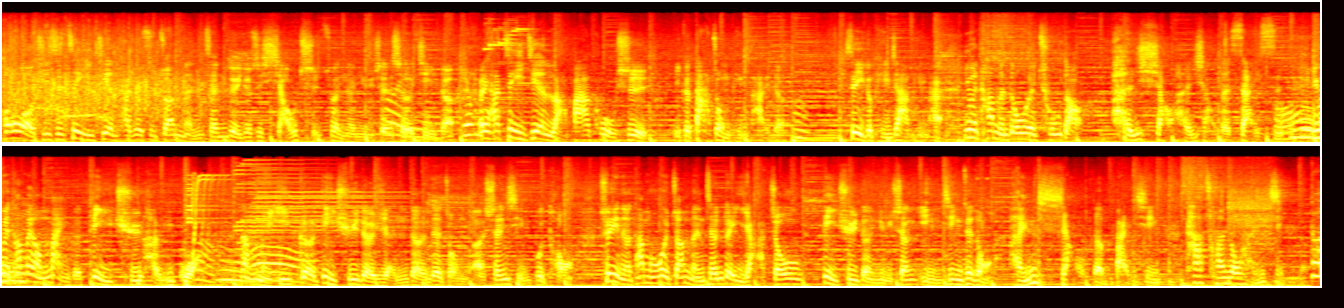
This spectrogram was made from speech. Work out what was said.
扣哦，其实这一件它就是专门针对就是小尺寸的女生设计的，而且它这一件喇叭裤是一个大众品牌的，嗯，是一个平价品牌，因为他们都会出到。很小很小的 size，因为他们要卖的地区很广，那每一个地区的人的那种呃身形不同，所以呢他们会专门针对亚洲地区的女生引进这种很小的版型，她穿都很紧的。对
